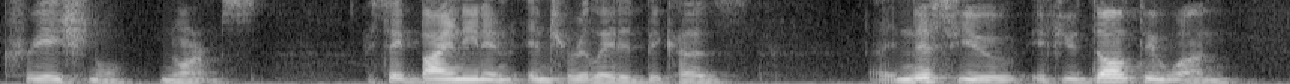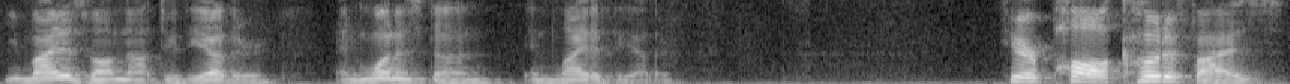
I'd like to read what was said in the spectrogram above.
creational norms. I say binding and interrelated because uh, in this view, if you don't do one, you might as well not do the other, and one is done in light of the other. Here, Paul codifies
